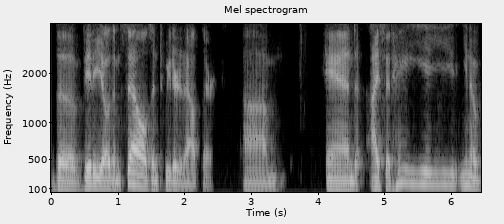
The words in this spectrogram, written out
the video themselves and tweeted it out there. Um, and I said, Hey, you, you know,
